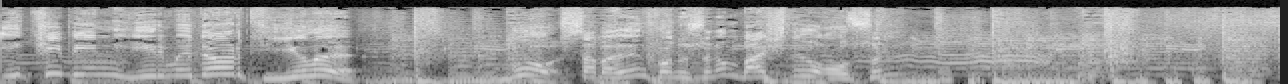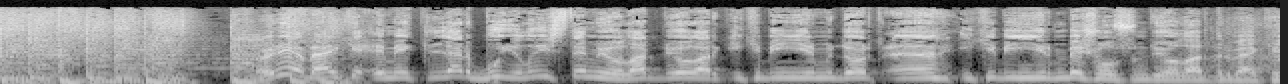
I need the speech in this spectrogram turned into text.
2024 yılı bu sabahın konusunun başlığı olsun. Öyle ya belki emekliler bu yılı istemiyorlar. Diyorlar ki 2024 eh, 2025 olsun diyorlardır belki.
